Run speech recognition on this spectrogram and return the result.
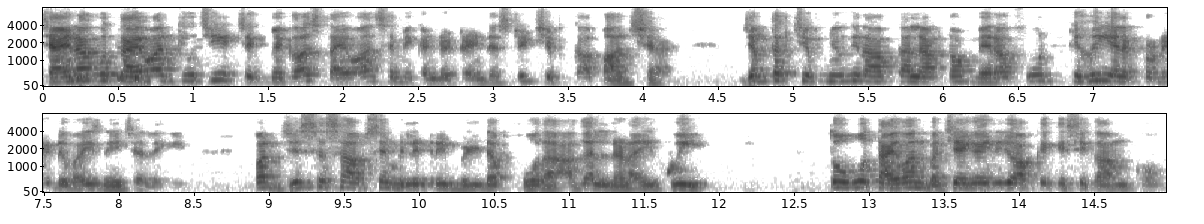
चाइना को ताइवान क्यों चाहिए? Because Taiwan semiconductor industry chip का बादशाह है। जब तक चिप नहीं होगी ना आपका लैपटॉप मेरा फ़ोन कोई इलेक्ट्रॉनिक डिवाइस नहीं चलेगी। पर जिस हिसाब से मिलिट्री बिल्डअप हो रहा, अगर लड़ाई हुई तो वो ताइवान बचेगा ही नहीं जो आपके किसी काम को।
